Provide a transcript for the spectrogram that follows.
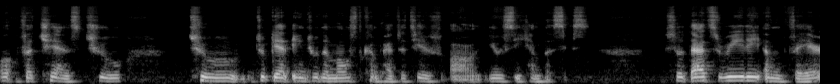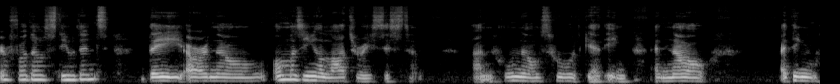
of a chance to to to get into the most competitive uh, UC campuses. So that's really unfair for those students they are now almost in a lottery system, and who knows who would get in. And now, I think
